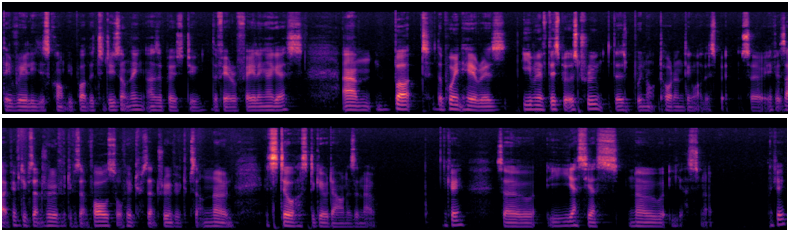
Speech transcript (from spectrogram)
they really just can't be bothered to do something as opposed to the fear of failing, I guess. Um, but the point here is even if this bit was true, there's, we're not told anything about this bit. So if it's like 50% true, 50% false, or 50% true and 50% unknown, it still has to go down as a no. Okay? So yes, yes, no, yes, no. Okay?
